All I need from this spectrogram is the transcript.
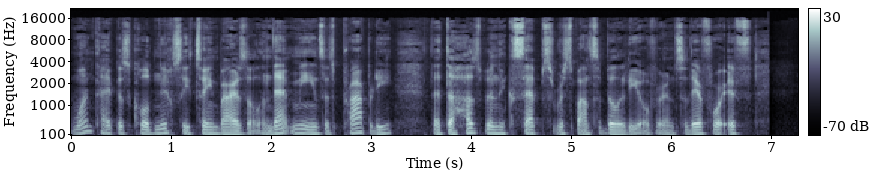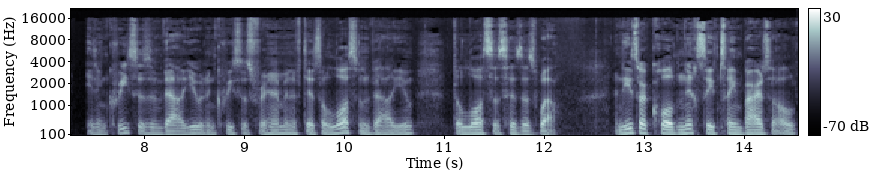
One type is called nichsi tzayin barzel, and that means it's property that the husband accepts responsibility over. And so, therefore, if it increases in value, it increases for him, and if there's a loss in value, the loss is his as well. And these are called nichsi tzayin barzel,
